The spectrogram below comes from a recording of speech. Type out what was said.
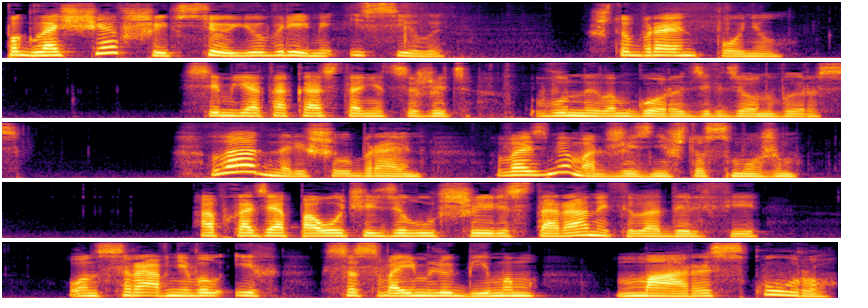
поглощавшей все ее время и силы, что Брайан понял. Семья так и останется жить в унылом городе, где он вырос. «Ладно», — решил Брайан, — «возьмем от жизни, что сможем». Обходя по очереди лучшие рестораны Филадельфии, он сравнивал их со своим любимым Маре Скуро.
